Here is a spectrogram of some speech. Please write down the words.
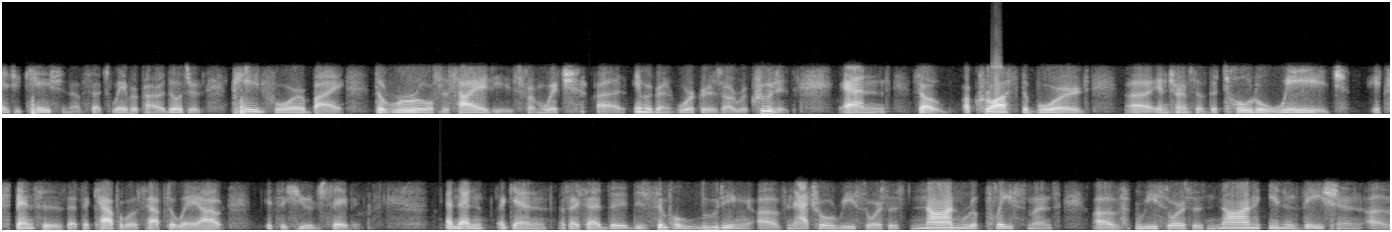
education of such labor power. Those are paid for by the rural societies from which uh, immigrant workers are recruited. And so, across the board, uh, in terms of the total wage expenses that the capitalists have to lay out, it's a huge savings. And then again, as I said, the, the simple looting of natural resources, non replacement of resources, non innovation of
